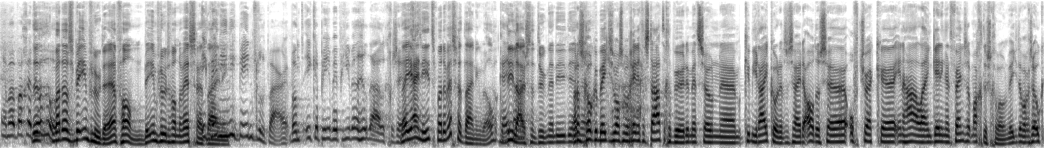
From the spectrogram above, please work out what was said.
Ja, maar wacht even. Dat- op. maar dat is beïnvloeden, hè, van. Beïnvloeden van de ik ben wedstrijdleiding. hier niet beïnvloedbaar. Want ik heb hier, heb hier wel heel duidelijk gezegd. Nee, jij niet, maar de wedstrijdleiding wel. Die maar- luistert natuurlijk naar die... die Maar dat is ook een beetje zoals in de Verenigde Staten gebeurde met zo'n eh, Kimi Räikkönen. Ze zeiden, oh, dus eh, off-track eh, inhalen en gaining advantage, dat mag dus gewoon. Weet je, daar waren ze ook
